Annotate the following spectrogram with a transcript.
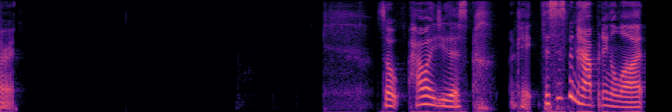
All right. So, how I do this, okay, this has been happening a lot.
